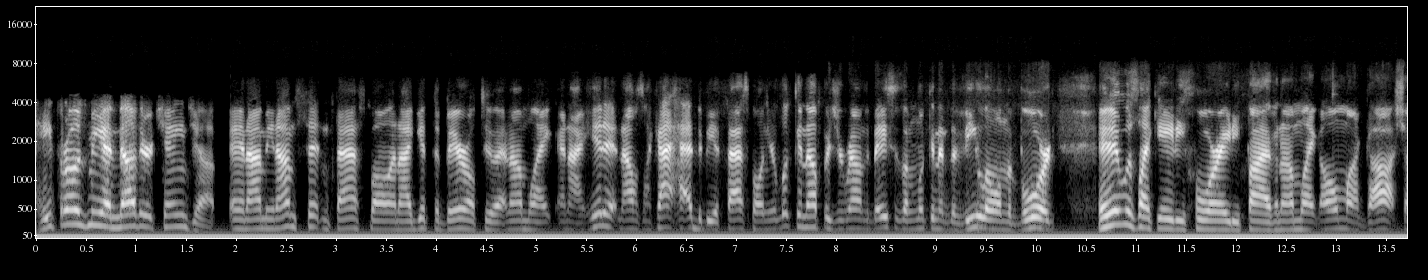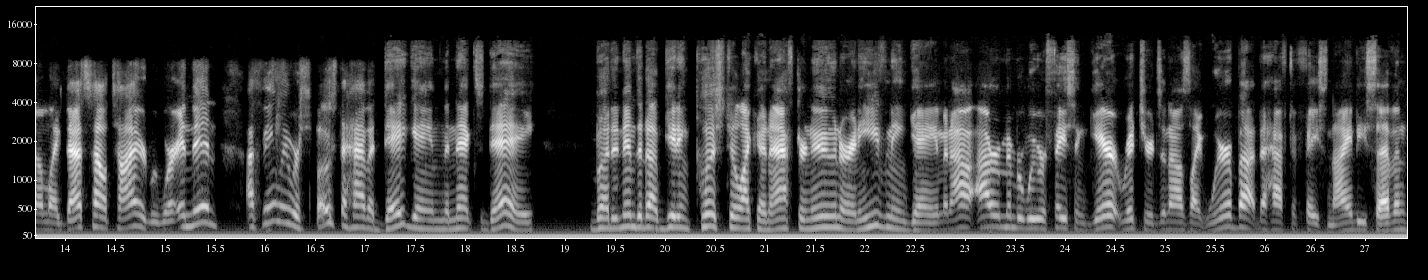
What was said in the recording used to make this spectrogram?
He throws me another changeup. And I mean, I'm sitting fastball and I get the barrel to it. And I'm like, and I hit it. And I was like, I had to be a fastball. And you're looking up as you're around the bases. I'm looking at the velo on the board. And it was like 84, 85. And I'm like, oh my gosh. I'm like, that's how tired we were. And then I think we were supposed to have a day game the next day but it ended up getting pushed to like an afternoon or an evening game. And I, I remember we were facing Garrett Richards, and I was like, we're about to have to face 97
